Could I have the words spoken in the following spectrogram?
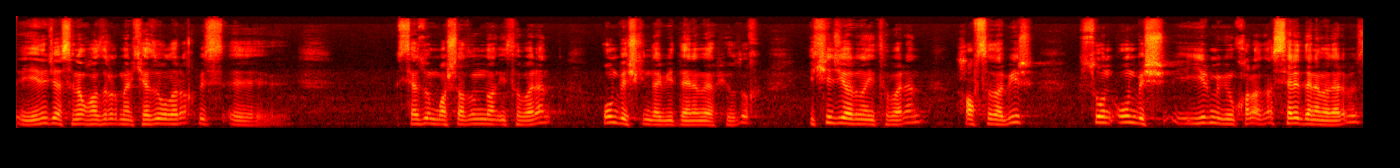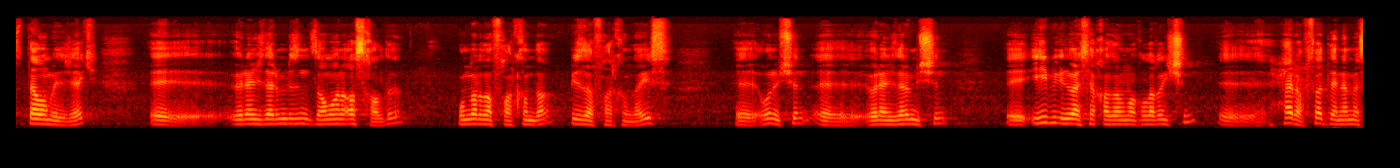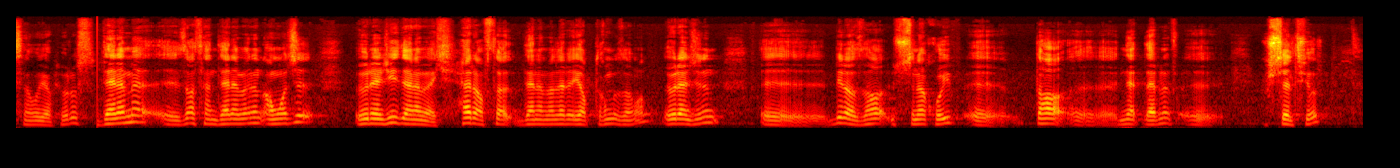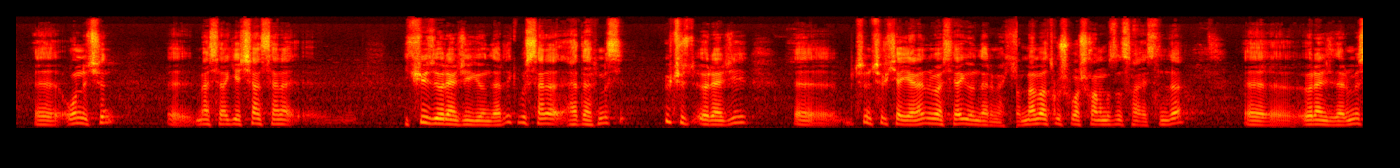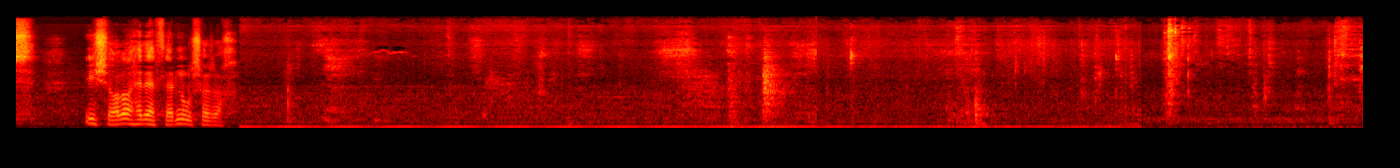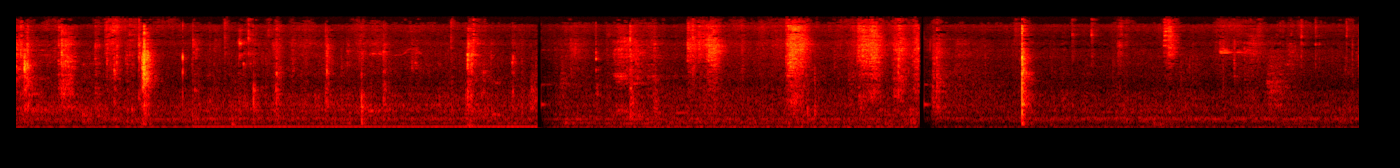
E, Yenice Sınav Hazırlık Merkezi olarak biz e, sezon başladığından itibaren 15 günde bir deneme yapıyorduk. İkinci yarından itibaren haftada bir, son 15-20 gün kala da seri denemelerimiz devam edecek. E, öğrencilerimizin zamanı az kaldı. Onlar da farkında, biz de farkındayız. E, onun için e, öğrencilerim için e, iyi bir üniversite kazanmakları için her hafta deneme sınavı yapıyoruz. Deneme e, zaten denemenin amacı öğrenciyi denemek. Her hafta denemeleri yaptığımız zaman öğrencinin e, biraz daha üstüne koyup e, daha netlerini yükseltiyor. Onun için mesela geçen sene 200 öğrenciyi gönderdik. Bu sene hedefimiz 300 öğrenciyi bütün Türkiye genel üniversiteye göndermek. Mehmet Kuş Başkanımızın sayesinde öğrencilerimiz inşallah hedeflerine ulaşacak.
